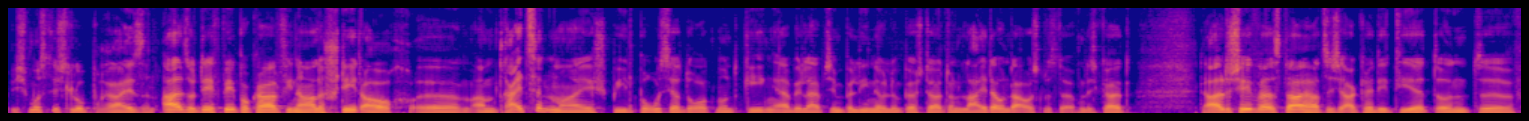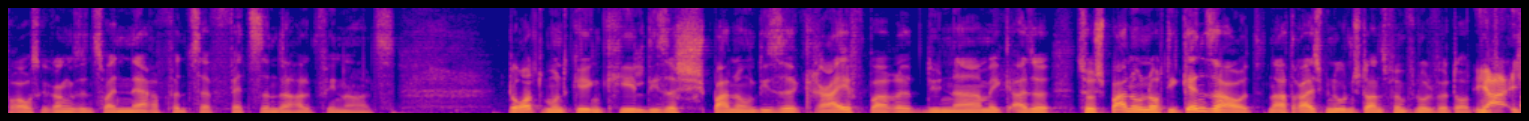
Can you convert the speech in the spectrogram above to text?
ich muss dich lobpreisen. Also, DFB-Pokalfinale steht auch. Äh, am 13. Mai spielt Borussia Dortmund gegen RB Leipzig im Berliner Olympiastadion. Leider unter Ausschluss der Öffentlichkeit. Der alte Schäfer ist da, er hat sich akkreditiert und äh, vorausgegangen sind zwei nervenzerfetzende Halbfinals. Dortmund gegen Kiel, diese Spannung, diese greifbare Dynamik. Also zur Spannung noch die Gänsehaut. Nach 30 Minuten stand es 5-0 für Dortmund. Ja, ich,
